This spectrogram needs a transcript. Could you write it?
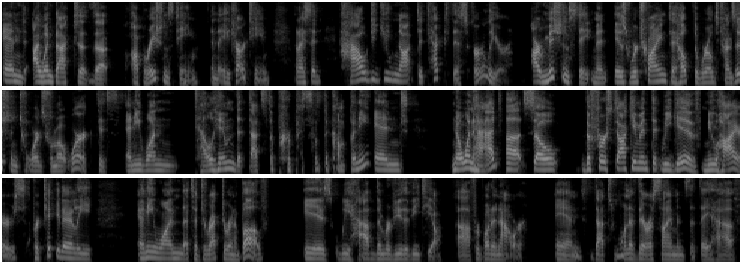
And I went back to the operations team and the HR team and I said, How did you not detect this earlier? Our mission statement is we're trying to help the world transition towards remote work. Did anyone tell him that that's the purpose of the company? And no one had. Uh, so the first document that we give new hires, particularly anyone that's a director and above, is we have them review the VTO uh, for about an hour. And that's one of their assignments that they have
